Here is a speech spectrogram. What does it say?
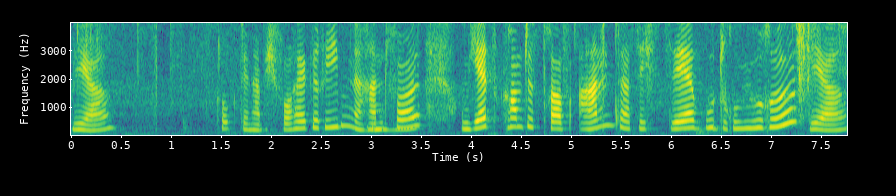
Ja. Guck, den habe ich vorher gerieben, eine Handvoll. Und jetzt kommt es darauf an, dass ich sehr gut rühre. Ja.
